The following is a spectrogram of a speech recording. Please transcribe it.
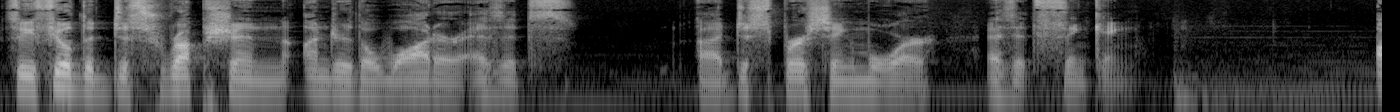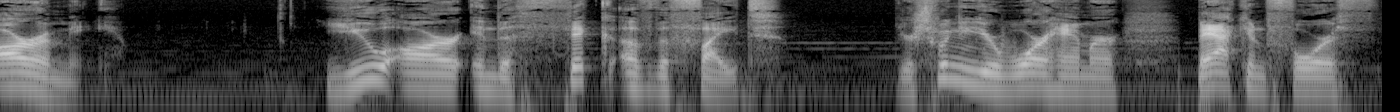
So you feel the disruption under the water as it's uh, dispersing more as it's sinking. Arhamie, you are in the thick of the fight. You're swinging your warhammer back and forth,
